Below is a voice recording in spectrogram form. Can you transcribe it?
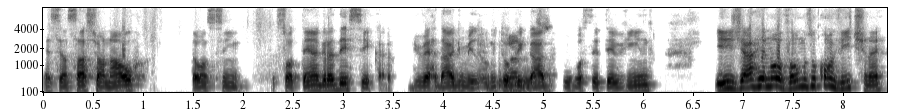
é sensacional. Então, assim, só tenho a agradecer, cara. De verdade mesmo. Muito obrigado por você ter vindo. E já renovamos o convite, né?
